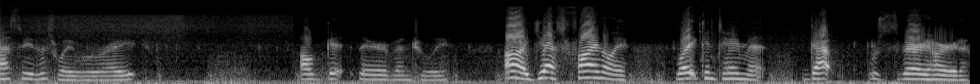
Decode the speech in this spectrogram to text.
has to be this way, right? I'll get there eventually. Ah, yes, finally! Light containment. That was very hard.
